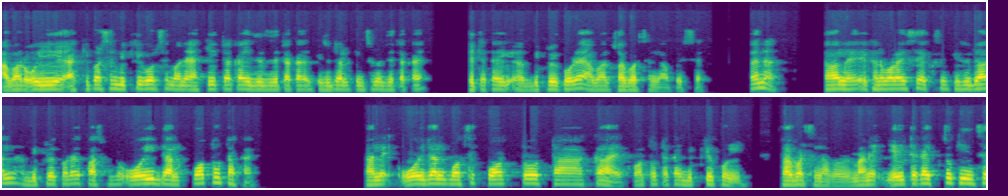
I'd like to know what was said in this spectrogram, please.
আবার ওই একই পার্সেন্ট বিক্রি করছে মানে একই টাকায় যে যে টাকা কিছু ডাল কিনছিল যে টাকায়, সেই টাকায় বিক্রয় করে আবার ছয় পার্সেন্ট লাভ হয়েছে। তাই না? তাহলে এখানে বলা হয়েছে একশো কিছু ডাল বিক্রয় করে পাঁচ পার্সেন্ট ওই ডাল কত টাকায়? তাহলে ওই ডাল বলছে কত টাকায় কত টাকায় বিক্রি করলে? ছয় পার্সেন্ট লাভ হবে মানে এই টাকায় তো কিনছে,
